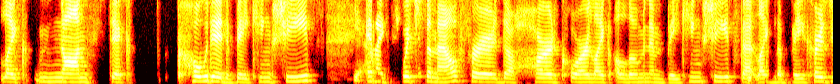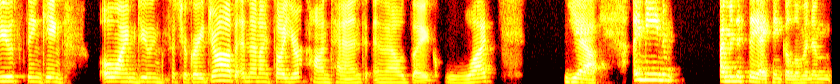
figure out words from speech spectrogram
like non-stick coated baking sheets Yeah. and I switched them out for the hardcore like aluminum baking sheets that like the bakers use thinking oh I'm doing such a great job and then I saw your content and I was like what Yeah. I mean, I'm going to say I think aluminum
